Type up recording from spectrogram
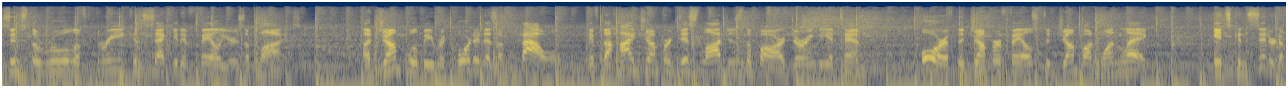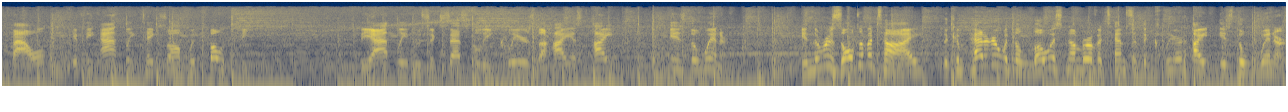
since the rule of three consecutive failures applies. A jump will be recorded as a foul if the high jumper dislodges the bar during the attempt, or if the jumper fails to jump on one leg. It's considered a foul if the athlete takes off with both feet. The athlete who successfully clears the highest height is the winner. In the result of a tie, the competitor with the lowest number of attempts at the cleared height is the winner.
